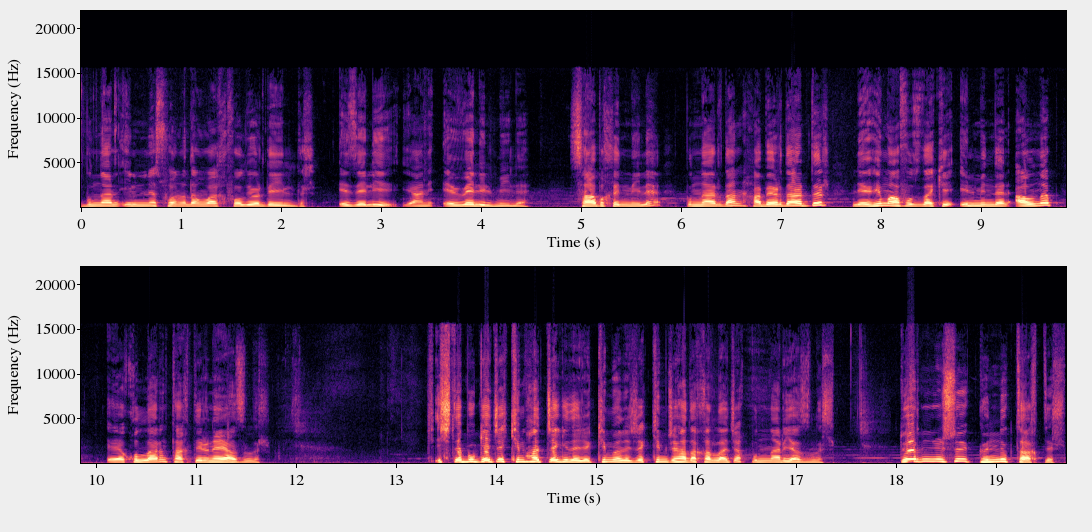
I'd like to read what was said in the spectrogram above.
bunların ilmine sonradan vakıf oluyor değildir. Ezeli yani evvel ilmiyle, sabık ilmiyle bunlardan haberdardır. Levh-i mahfuzdaki ilminden alınıp e, kulların takdirine yazılır. İşte bu gece kim hacca gidecek, kim ölecek, kim cihada kalacak bunlar yazılır. Dördüncüsü günlük takdir.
